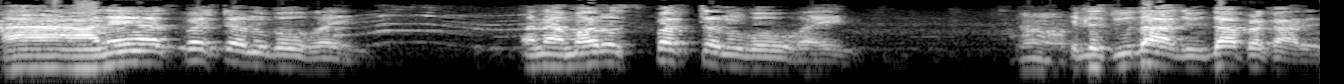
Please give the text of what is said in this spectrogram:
હા આને અસ્પષ્ટ અનુભવ હોય. અને અમારો સ્પષ્ટ અનુભવ હોય. એટલે જુદા જુદા પ્રકારે.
